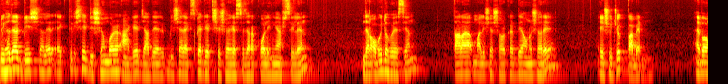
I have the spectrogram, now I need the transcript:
দুই হাজার বিশ সালের একত্রিশে ডিসেম্বরের আগে যাদের ভিসার এক্সপায়ার ডেট শেষ হয়ে গেছে, যারা কলিংয়ে আসছিলেন, যারা অবৈধ হয়েছেন তারা মালয়েশিয়ার সরকার দেওয়া অনুসারে এই সুযোগ পাবেন। এবং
